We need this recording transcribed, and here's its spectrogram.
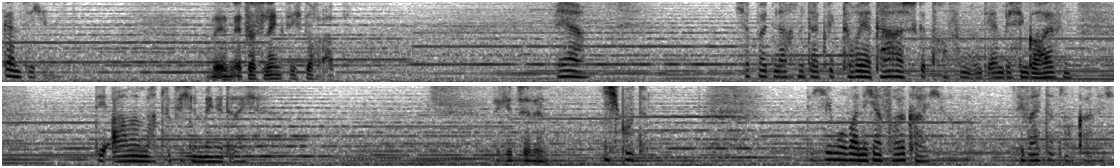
ganz sicher nicht. Irgendetwas lenkt dich doch ab. Ja. Ich habe heute Nachmittag Viktoria Tarasch getroffen und ihr ein bisschen geholfen. Die Arme macht wirklich eine Menge durch. Wie geht's dir denn? Nicht gut. Die Chemo war nicht erfolgreich, aber sie weiß das noch gar nicht.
